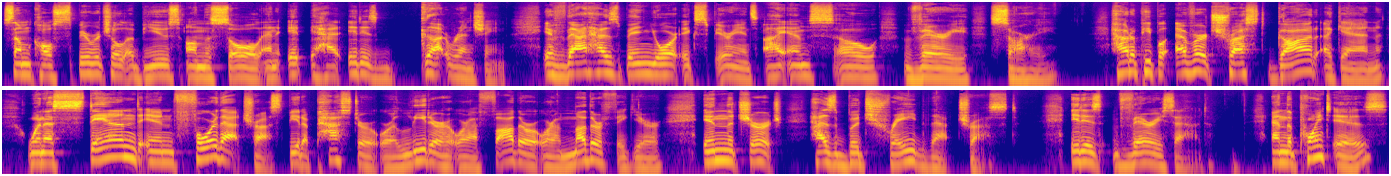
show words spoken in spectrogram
some call spiritual abuse on the soul, and it, ha- it is gut wrenching. If that has been your experience, I am so very sorry. How do people ever trust God again when a stand in for that trust, be it a pastor or a leader or a father or a mother figure in the church, has betrayed that trust? It is very sad. And the point is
